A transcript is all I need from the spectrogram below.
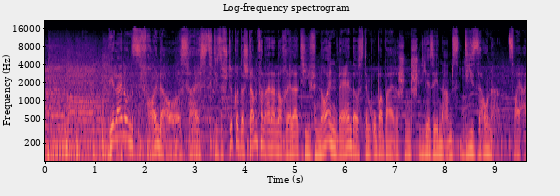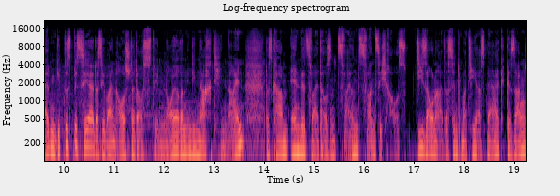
ein Haus. Wir leihen uns Freunde aus, heißt dieses Stück und das stammt von einer noch relativ neuen Band aus dem oberbayerischen Schliersee namens Die Sauna. Zwei Alben gibt es bisher, das hier war ein Ausschnitt aus dem neueren In die Nacht hinein. Das kam Ende 2022 raus. Die Sauna, das sind Matthias Berg, Gesang,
